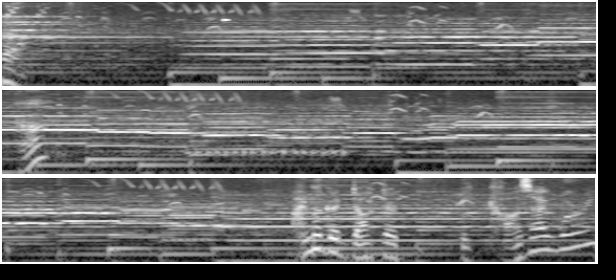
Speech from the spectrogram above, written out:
no. Huh? I'm a good doctor because I worry?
